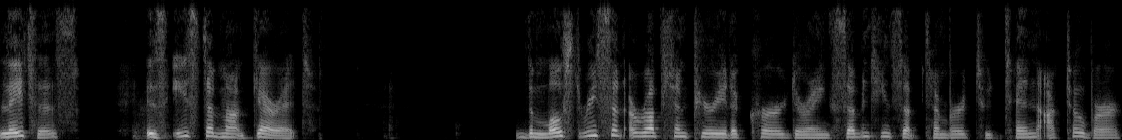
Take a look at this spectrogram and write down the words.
Letas is east of Mount Garrett. The most recent eruption period occurred during 17 September to 10 October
